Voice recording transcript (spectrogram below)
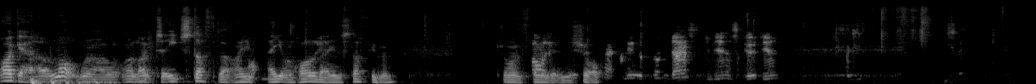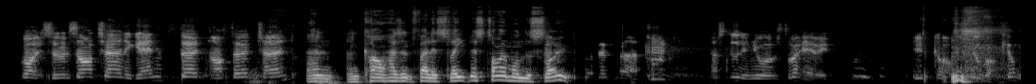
I get that a lot where I, I like to eat stuff that I ate on holiday and stuff, you know. Try and find it in the shop. Yeah, that's good, yeah. Right, so it's our turn again. Third, our third turn. And and Carl hasn't fell asleep this time on the slope. That's still in your threat area. You've got still got to kill it.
